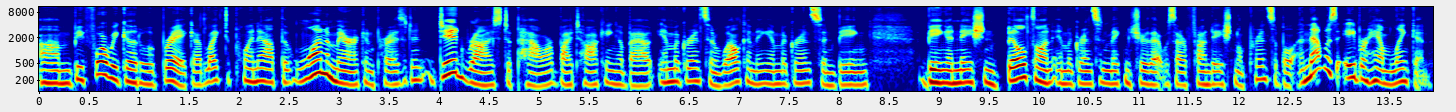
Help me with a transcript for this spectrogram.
Um, before we go to a break, I'd like to point out that one American president did rise to power by talking about immigrants and welcoming immigrants and being being a nation built on immigrants and making sure that was our foundational principle. And that was Abraham Lincoln.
